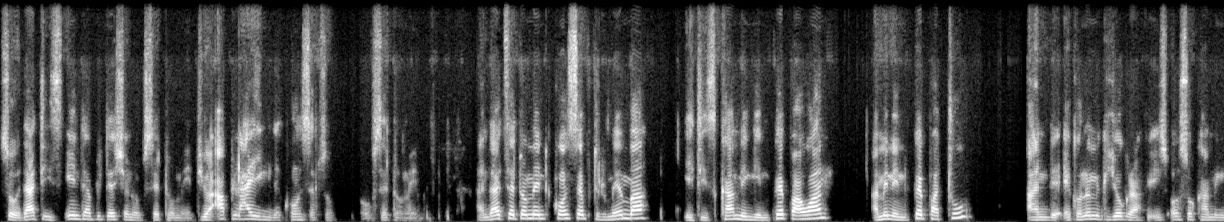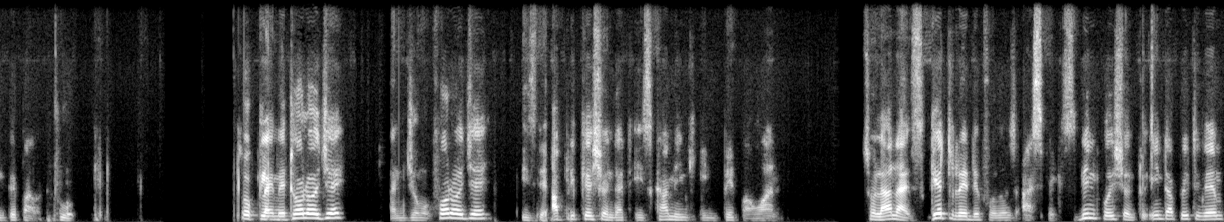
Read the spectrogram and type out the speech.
So that is interpretation of settlement. You're applying the concepts of, of settlement. And that settlement concept, remember, it is coming in paper one, I mean in paper two, and the economic geography is also coming in paper two. So climatology and geomorphology is the application that is coming in paper one. So learners, get ready for those aspects. Be in position to interpret them,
